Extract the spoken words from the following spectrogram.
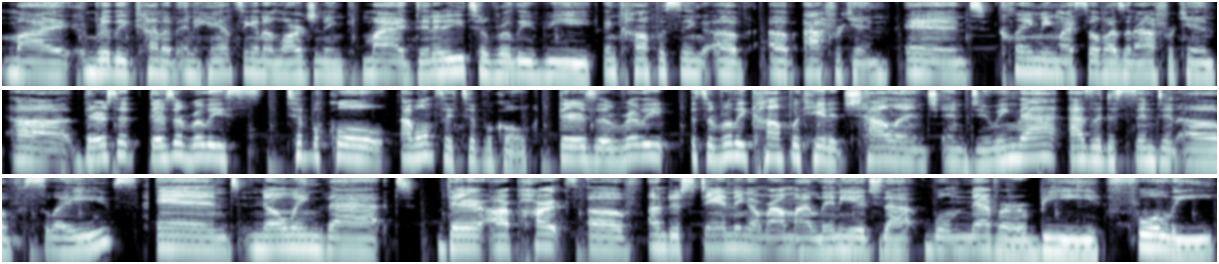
my really kind of enhancing and enlarging my identity to really be encompassing of of African and claiming myself as an African, uh, there's a there's a really typical I won't say typical. There's a really it's a really complicated challenge in doing that as a descendant of slaves and knowing that there are parts of understanding around my lineage that will never be fully fully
